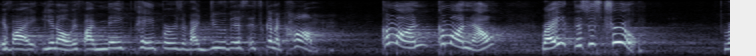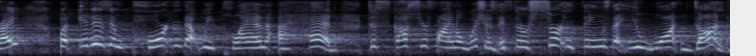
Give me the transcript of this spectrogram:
if I, you know, if I make papers, if I do this, it's going to come. Come on, come on now, right? This is true, right? But it is important that we plan ahead. Discuss your final wishes. If there are certain things that you want done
